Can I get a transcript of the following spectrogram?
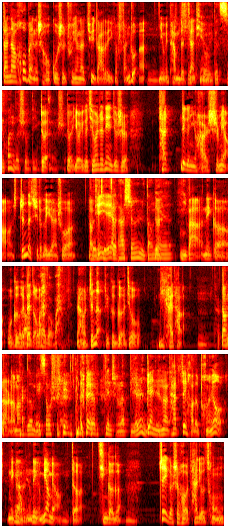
但到后边的时候，故事出现了巨大的一个反转，因为他们的家庭有一个奇幻的设定，对对有一个奇幻设定，就是他那个女孩十秒真的许了个愿，说老天爷呀，他生日当天，你把那个我哥哥带走吧带。走吧。然后真的这哥哥就离开他了。嗯，他到哪儿了吗他哥没消失，对变成了别人变成了他最好的朋友那个那个妙妙的亲哥哥。嗯这个时候他就从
